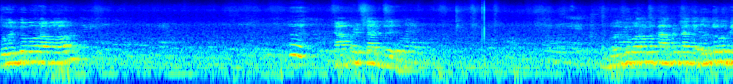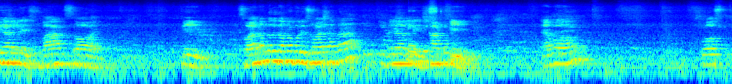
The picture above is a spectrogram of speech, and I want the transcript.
দৈর্ঘ্য বরাবর কার্পেট লাগবে দৈর্ঘ্য বরাবর কার্পেট লাগবে দৈর্ঘ্য হলো বিয়াল্লিশ ভাগ ছয় কি ছয় নম্বর যদি আমরা করি ছয় সাতা বিয়াল্লিশ ষাটটি এবং প্রস্থ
